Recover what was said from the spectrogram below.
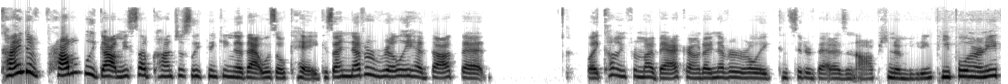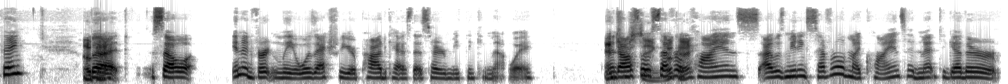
kind of probably got me subconsciously thinking that that was okay because I never really had thought that like coming from my background, I never really considered that as an option of meeting people or anything. Okay. But so inadvertently, it was actually your podcast that started me thinking that way. And also, several okay. clients, I was meeting several of my clients had met together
